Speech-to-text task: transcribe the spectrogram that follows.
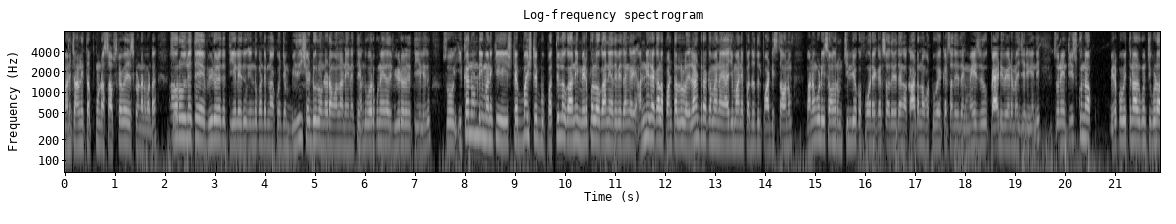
మన ఛానల్ని తప్పకుండా సబ్స్క్రైబ్ చేసుకోండి అనమాట ఆ రోజులైతే వీడియోలు అయితే తీయలేదు. ఎందుకంటే నాకు కొంచెం బిజీ షెడ్యూల్ ఉండడం వల్ల నేనైతే అందువరకు నేను వీడియోలు అయితే తీయలేదు. సో ఇక నుండి మనకి స్టెప్ బై స్టెప్ పత్తిలో కానీ మిరపలో కానీ అదేవిధంగా అన్ని రకాల పంటలలో ఎలాంటి రకమైన యాజమాన్య పద్ధతులు పాటిస్తా ఉన్నాం. మనం కూడా ఈ సంవత్సరం చిల్లి ఒక ఫోర్ ఎకర్స్ అదేవిధంగా కాటన్ ఒక టూ ఎకర్స్ అదేవిధంగా మేజు ప్యాడీ వేయడం అయితే జరిగింది. సో నేను తీసుకున్న మిరప విత్తనాల గురించి కూడా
